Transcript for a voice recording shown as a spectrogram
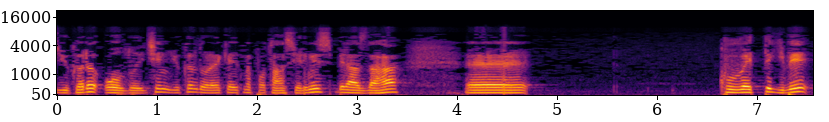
yukarı olduğu için yukarı doğru hareket etme potansiyelimiz biraz daha ee, kuvvetli gibi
